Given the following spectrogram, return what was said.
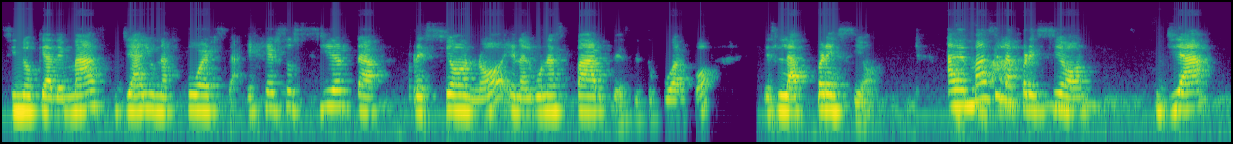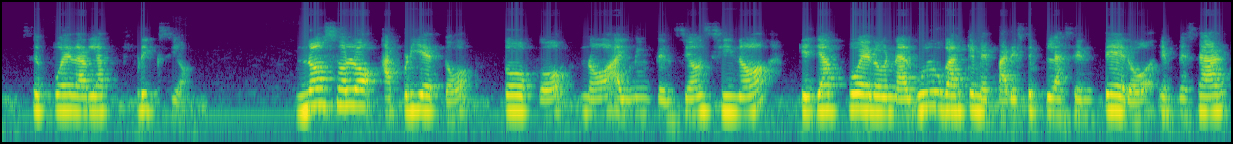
sino que además ya hay una fuerza, ejerzo cierta presión, ¿no? En algunas partes de tu cuerpo, es la presión. Además de la presión, ya se puede dar la fricción. No solo aprieto, toco, ¿no? Hay una intención, sino que ya puedo en algún lugar que me parece placentero empezar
